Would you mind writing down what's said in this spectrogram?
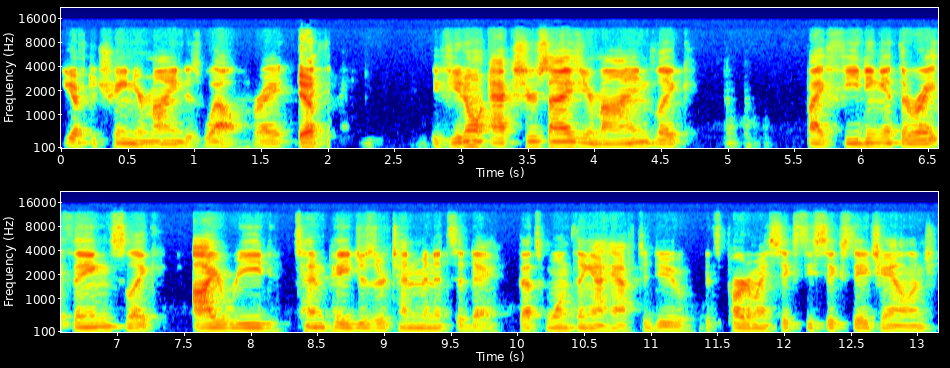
you have to train your mind as well, right? Yep. If you don't exercise your mind, like by feeding it the right things, like I read 10 pages or 10 minutes a day. That's one thing I have to do. It's part of my 66 day challenge.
